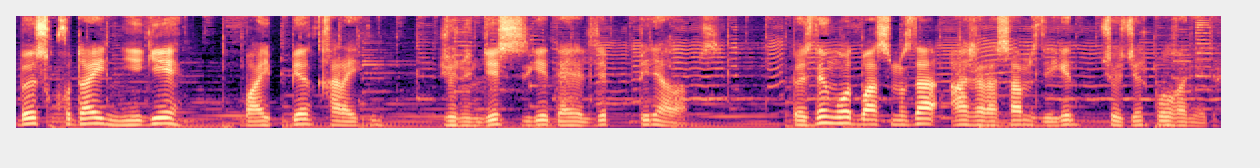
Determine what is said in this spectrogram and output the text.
Біз құдай неге байыппен қарайтын жөнінде сізге дәлелдеп бере аламыз. Біздің отбасымызда ажырасамыз деген сөздер болған еді.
